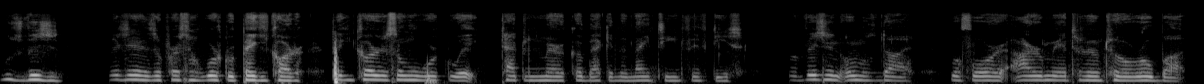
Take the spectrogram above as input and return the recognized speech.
Who's Vision? Vision is a person who worked with Peggy Carter. Peggy Carter is someone who worked with Captain America back in the 1950s. But Vision almost died before Iron Man turned him into a robot.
